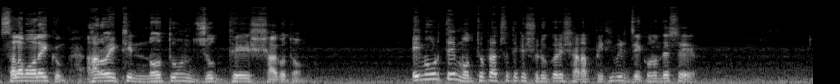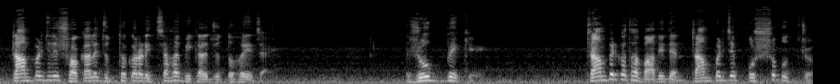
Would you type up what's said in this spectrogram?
সালাম আলাইকুম। আরও একটি নতুন যুদ্ধে স্বাগতম। এই মুহূর্তে মধ্যপ্রাচ্য থেকে শুরু করে সারা পৃথিবীর যে কোনো দেশে ট্রাম্পের যদি সকালে যুদ্ধ করার ইচ্ছা হয় বিকালে যুদ্ধ হয়ে যায়। রুখবে কে? ট্রাম্পের কথা বাদই দেন। ট্রাম্পের যে পোষ্যপুত্র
